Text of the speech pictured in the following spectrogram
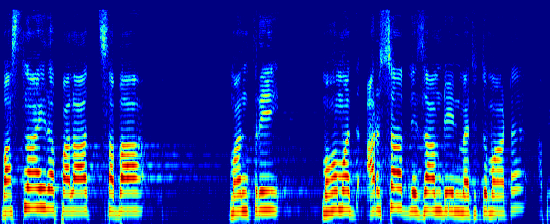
බස්නාහිර පලාත් සභා මන්ත්‍රී මොහොමද් අර්ෂාද් නිසාම්ඩීන් මැතිතුමාට අපි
